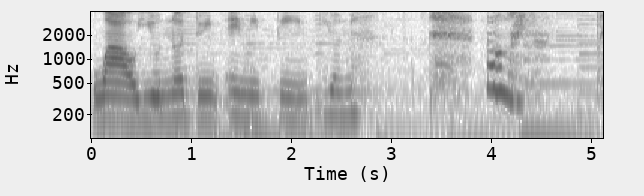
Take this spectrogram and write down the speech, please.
"Wow, you're not doing anything. You're not." oh my god,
